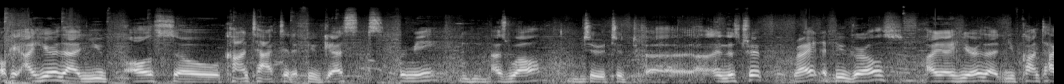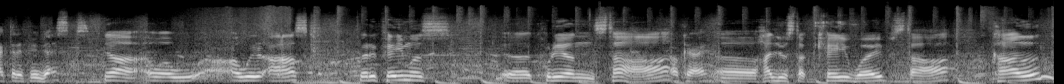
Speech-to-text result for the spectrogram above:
Okay, I hear that you've also contacted a few guests for me as well to, to uh, in this trip, right? A few girls. I, I hear that you've contacted a few guests. Yeah, well, I will ask very famous uh, Korean star, Okay. uh, Hallyu star, K-wave star, Kaeun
